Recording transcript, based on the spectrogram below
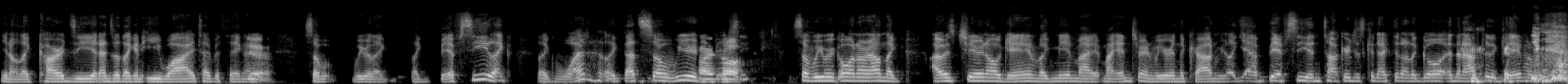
you know, like Cardsy. It ends with like an EY type of thing. Like, yeah. So we were like, like Biffsy, like, like what? Like that's so weird. Biffsy. So we were going around like I was cheering all game. Like me and my my intern, we were in the crowd and we were like, yeah, Biffsy and Tucker just connected on a goal. And then after the game, when we were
